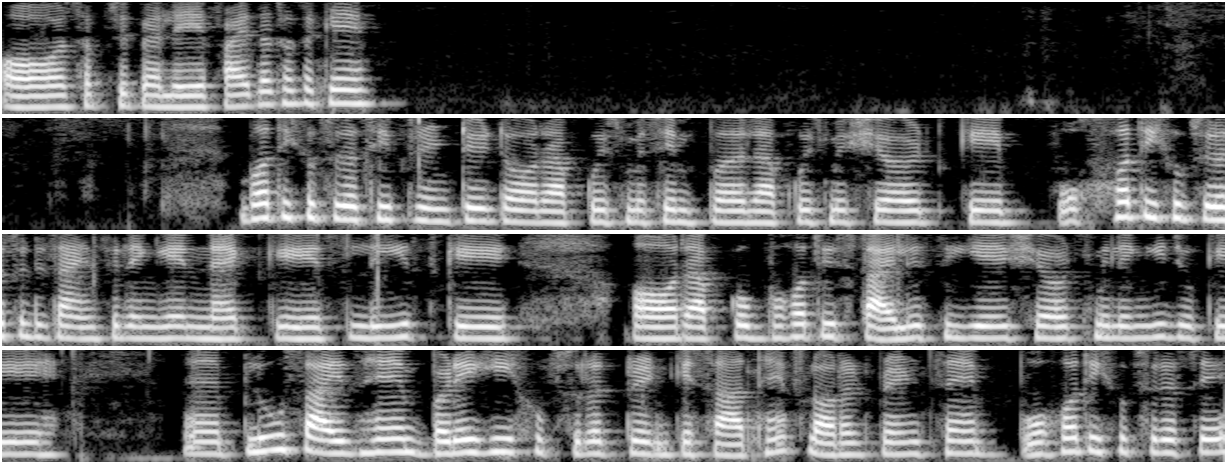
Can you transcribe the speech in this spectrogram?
और सबसे पहले फ़ायदा उठा सकें। बहुत ही खूबसूरत सी प्रिंटेड और आपको इसमें सिंपल आपको इसमें शर्ट के बहुत ही खूबसूरत से डिज़ाइन मिलेंगे नेक के स्लीव्स के और आपको बहुत ही स्टाइलिश ये शर्ट्स मिलेंगी जो कि ब्लू साइज़ हैं, बड़े ही खूबसूरत प्रिंट के साथ हैं फ्लोरल प्रिंट्स हैं, बहुत ही खूबसूरत से।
